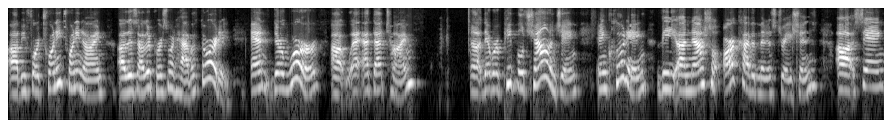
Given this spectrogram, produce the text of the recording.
uh, before 2029, uh, this other person would have authority. And there were, uh, at that time, uh, there were people challenging, including the uh, National Archive Administration, uh, saying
